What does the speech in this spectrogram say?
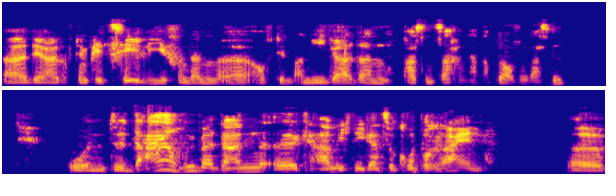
äh, der halt auf dem PC lief und dann äh, auf dem Amiga dann passend Sachen hat ablaufen lassen. Und äh, darüber dann äh, kam ich in die ganze Gruppe rein. Äh,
